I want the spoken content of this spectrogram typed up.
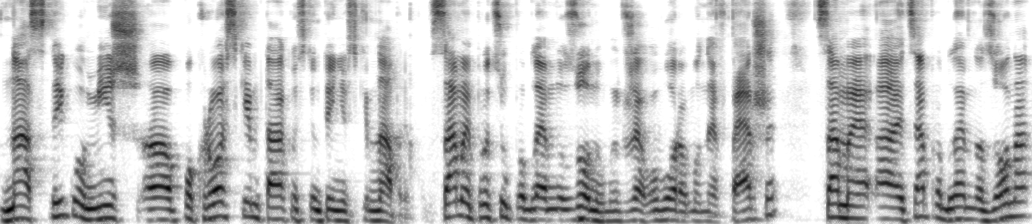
на стику між Покровським та Костянтинівським напрямком. Саме про цю проблемну зону ми вже говоримо не вперше. Саме ця проблемна зона.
